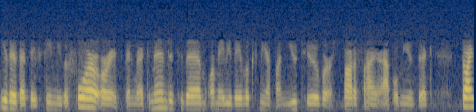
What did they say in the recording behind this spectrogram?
Either that they've seen me before, or it's been recommended to them, or maybe they looked me up on YouTube or Spotify or Apple Music. So I,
